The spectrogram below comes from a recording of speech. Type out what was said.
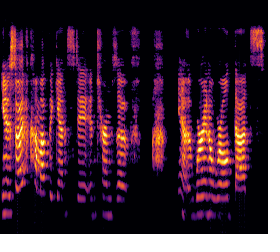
You know, so I've come up against it in terms of, you know, we're in a world that's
